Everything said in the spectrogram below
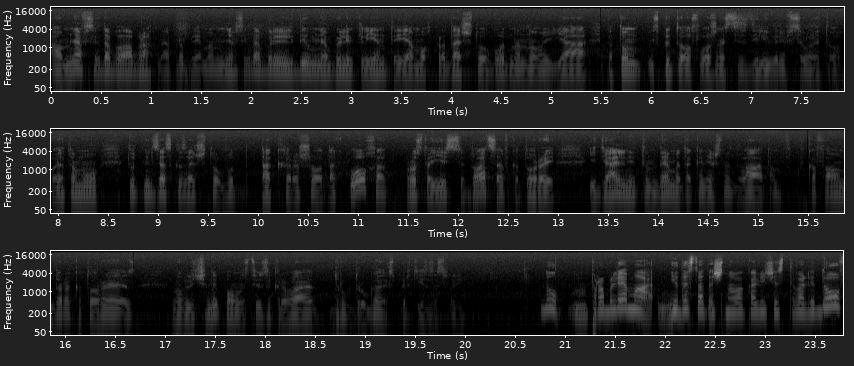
А у меня всегда была обратная проблема. У меня всегда были лиды, у меня были клиенты, я мог продать что угодно, но я потом испытывал сложности с деливери всего этого. Поэтому тут нельзя сказать, что вот так хорошо, а так плохо. Просто есть ситуация, в которой идеальный тандем это, конечно, два там кофаундера, которые вовлечены полностью и закрывают друг друга экспертизы свои. Ну, проблема недостаточного количества лидов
